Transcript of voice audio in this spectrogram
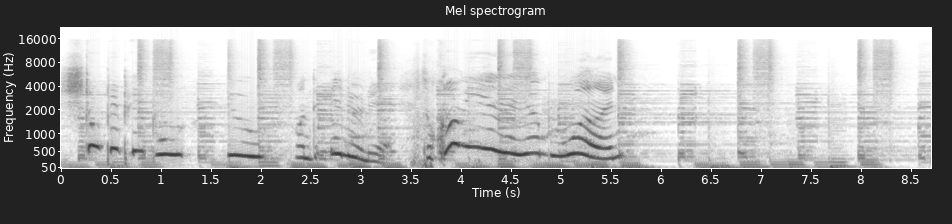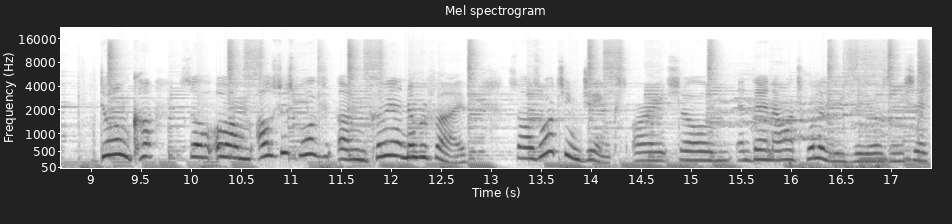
stupid people do on the internet. So coming in at number one. Don't co- so um I was just um coming at number five. So I was watching Jinx, alright, so and then I watched one of these videos and it said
